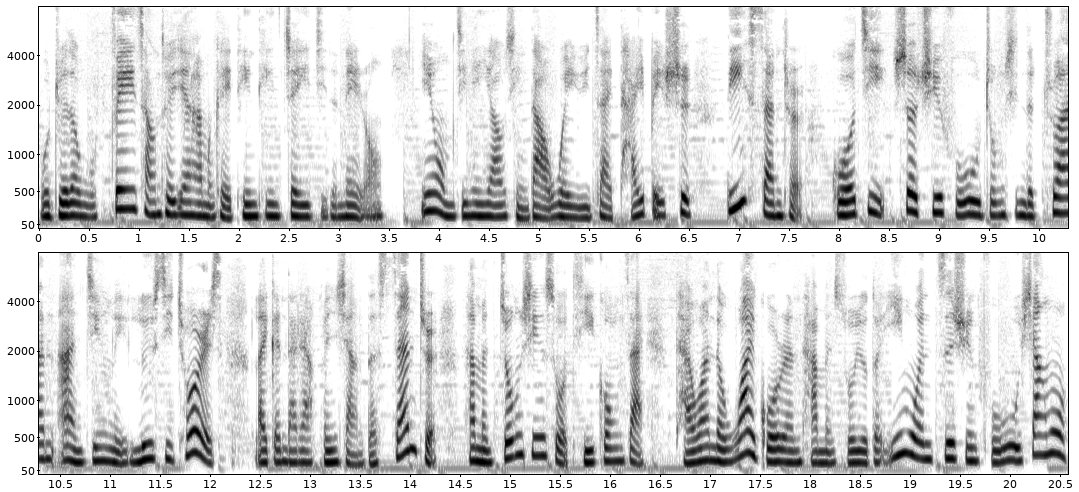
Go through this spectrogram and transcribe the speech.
我觉得我非常推荐他们可以听听这一集的内容，因为我们今天邀请到位于在台北市的 Center。国际社区服务中心的专案经理 Lucy Torres 来跟大家分享 The Center 他们中心所提供在台湾的外国人他们所有的英文咨询服务项目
